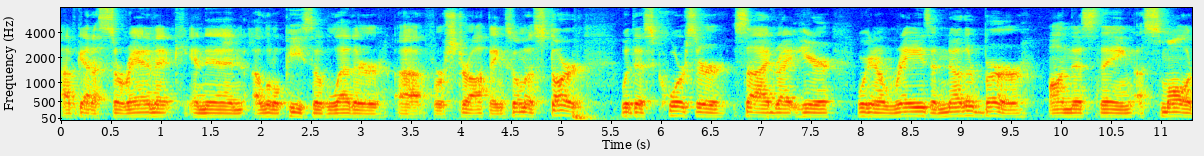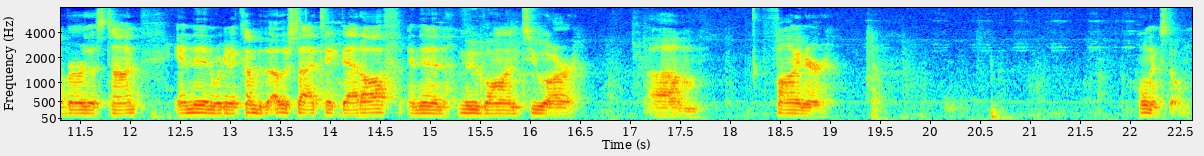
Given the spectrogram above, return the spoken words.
I've got a ceramic and then a little piece of leather uh, for stropping. So I'm going to start with this coarser side right here. We're gonna raise another burr on this thing, a smaller burr this time, and then we're gonna come to the other side, take that off, and then move on to our um, finer honing stone.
